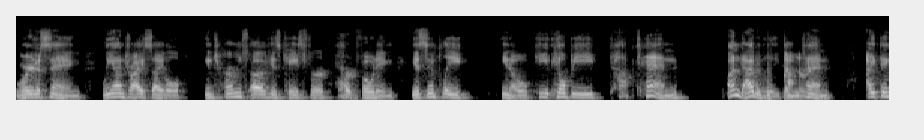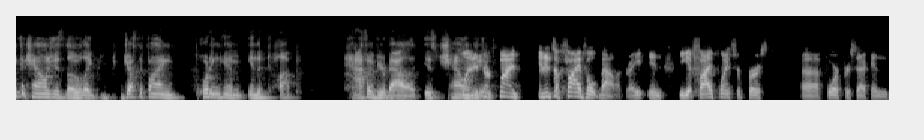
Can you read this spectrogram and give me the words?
We're just saying Leon Draisaitl, in terms of his case for Hart voting, is simply, you know, he he'll be top ten, undoubtedly top ten I think the challenge is though, like justifying putting him in the top half of your ballot is challenging. Well, it's a five, and it's a five vote ballot, right? And you get five points for first, uh, four for second,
